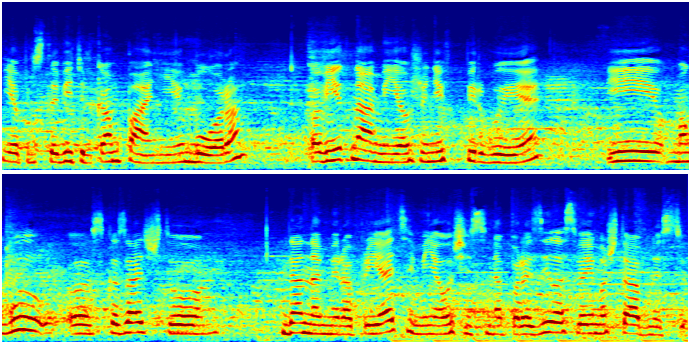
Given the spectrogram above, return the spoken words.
Я представитель компании Бора. Во Вьетнаме я уже не впервые. И могу э, сказать, что данное мероприятие меня очень сильно поразило своей масштабностью.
